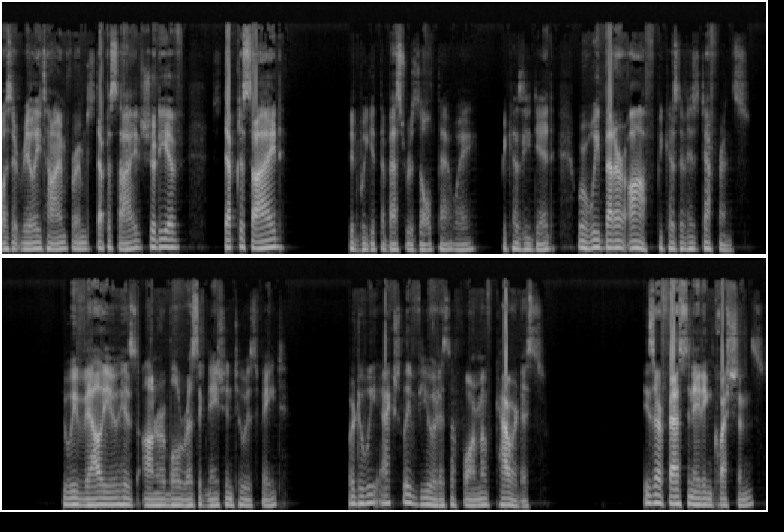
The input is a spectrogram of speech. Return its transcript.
Was it really time for him to step aside? Should he have stepped aside Did we get the best result that way because he did? Were we better off because of his deference? Do we value his honorable resignation to his fate? Or do we actually view it as a form of cowardice? These are fascinating questions,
